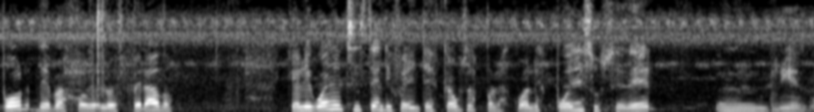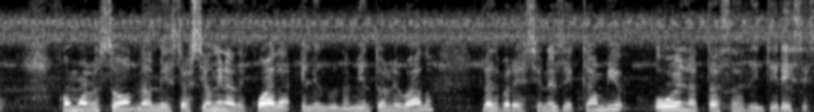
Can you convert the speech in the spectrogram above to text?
por debajo de lo esperado, que al igual existen diferentes causas por las cuales puede suceder un riesgo, como lo son la administración inadecuada, el endeudamiento elevado, las variaciones de cambio o en las tasas de intereses,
